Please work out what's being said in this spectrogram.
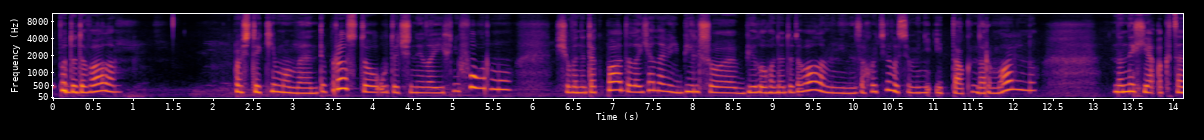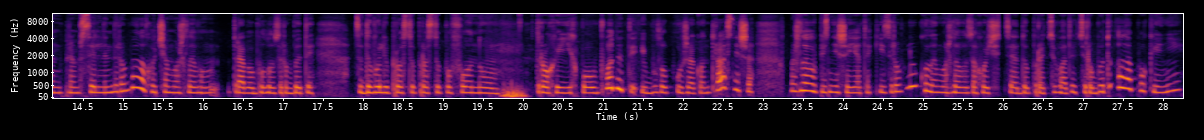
І пододавала ось такі моменти. Просто уточнила їхню форму, що вони так падали. Я навіть більше білого не додавала, мені не захотілося, мені і так нормально. На них я акцент прям сильно не робила, хоча, можливо, треба було зробити це доволі просто-просто по фону трохи їх пообводити, і було б уже контрастніше. Можливо, пізніше я так і зроблю, коли, можливо, захочеться допрацювати цю роботу, але поки ні.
